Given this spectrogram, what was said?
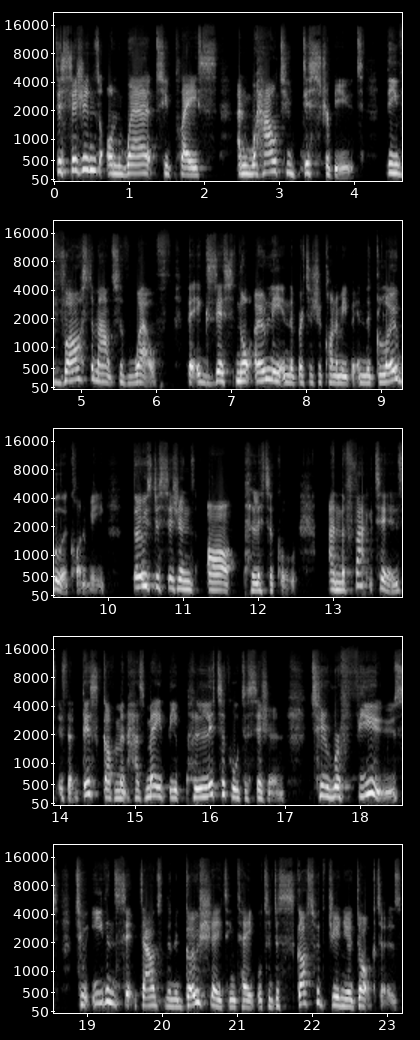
Decisions on where to place and how to distribute the vast amounts of wealth that exist not only in the British economy, but in the global economy, those decisions are political. And the fact is, is that this government has made the political decision to refuse to even sit down to the negotiating table to discuss with junior doctors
